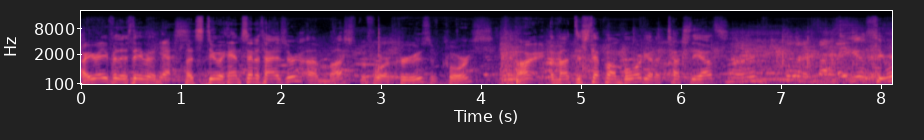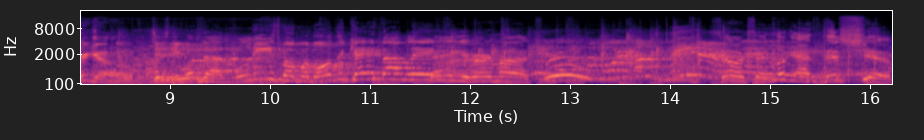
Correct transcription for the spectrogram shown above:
Are you ready for this, David? Yes. Let's do a hand sanitizer, a must before a cruise, of course. All right, about to step on board. Got to touch the outside. Yes, here we go. Disney Wonder, please welcome aboard the K family. Thank you very much. So excited. Look at this ship.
